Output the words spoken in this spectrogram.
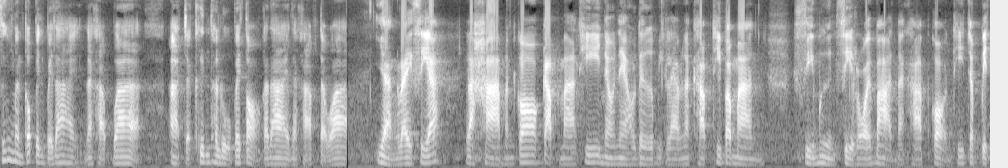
ซึ่งมันก็เป็นไปได้นะครับว่าอาจจะขึ้นทะลุไปต่อก็ได้นะครับ แต่ว่าอย่างไรเสีย ราคามันก็กลับมาที่แนวแนวเดิมอีกแล้วนะครับ ที่ประมาณ 4,400 บาทนะครับ ก่อนที่จะปิด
